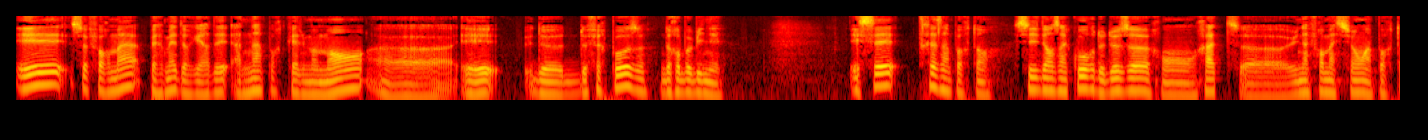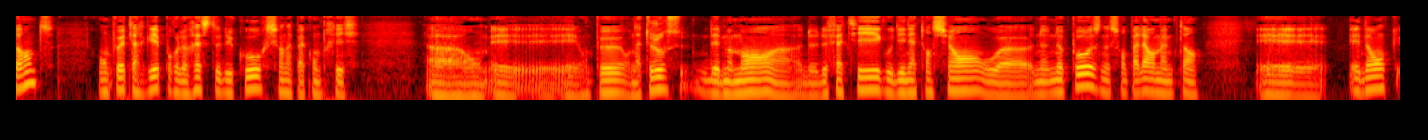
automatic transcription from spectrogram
Et ce format permet de regarder à n'importe quel moment euh, et de, de faire pause, de rebobiner. Et c'est très important. Si dans un cours de deux heures on rate euh, une information importante, on peut être largué pour le reste du cours si on n'a pas compris. Euh, on, et, et on peut, on a toujours des moments euh, de, de fatigue ou d'inattention où euh, nos, nos pauses ne sont pas là en même temps. Et, et donc,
